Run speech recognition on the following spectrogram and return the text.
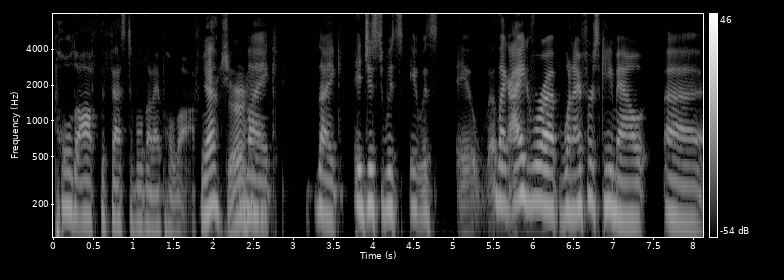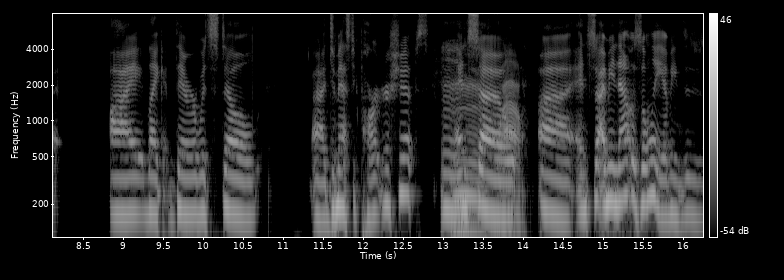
pulled off the festival that I pulled off Yeah. Sure. like like it just was it was it, like i grew up when i first came out uh i like there was still uh, domestic partnerships, Mm. and so wow. uh, and so I mean that was only I mean this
